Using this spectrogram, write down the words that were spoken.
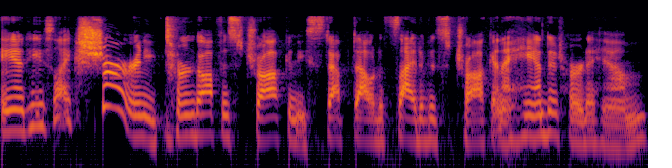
And he's like, sure. And he turned off his truck and he stepped out outside of his truck, and I handed her to him.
